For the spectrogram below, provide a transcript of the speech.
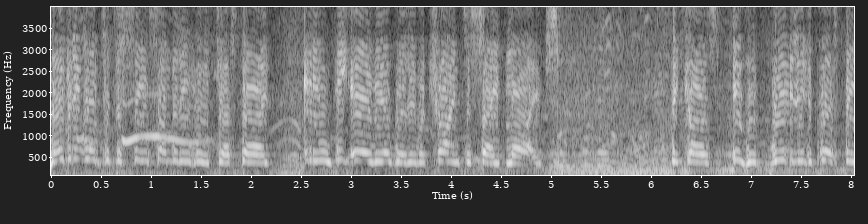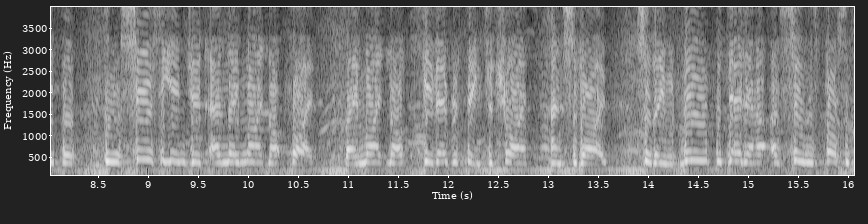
nobody wanted to see somebody who had just died in the area where they were trying to save lives because it would really depress people who are seriously injured and they might not fight. They might not give everything to try and survive. So they would move the dead out as soon as possible.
